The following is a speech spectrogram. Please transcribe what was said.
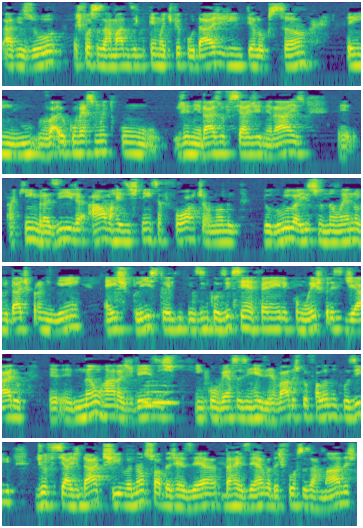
avisou. As Forças Armadas ele tem uma dificuldade de interlocução. Tem, eu converso muito com generais, oficiais generais, é, aqui em Brasília, há uma resistência forte ao nome do Lula, isso não é novidade para ninguém, é explícito, eles inclusive se referem a ele como ex-presidiário é, é, não raras vezes em conversas em reservadas, estou falando inclusive de oficiais da ativa, não só das reserva, da reserva das Forças Armadas,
